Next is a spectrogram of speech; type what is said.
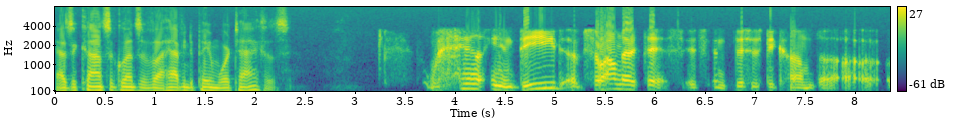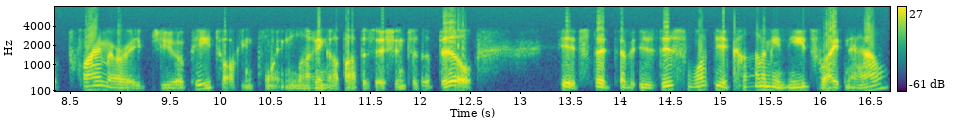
as a consequence of uh, having to pay more taxes. Well, indeed. Uh, so I'll note this: it's this has become the primary GOP talking point in lining up opposition to the bill. It's that uh, this what the economy needs right now?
